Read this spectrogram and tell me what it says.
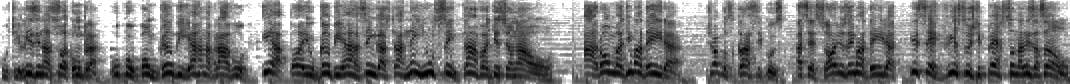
Utilize na sua compra o cupom Gambiarra na Bravo e apoie o Gambiarra sem gastar nenhum centavo adicional. Aroma de Madeira, jogos clássicos, acessórios em madeira e serviços de personalização.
